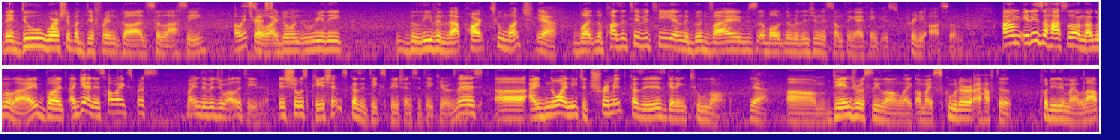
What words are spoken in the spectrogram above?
they do worship a different god, Selassie. Oh, interesting. So I don't really believe in that part too much. Yeah. But the positivity and the good vibes about the religion is something I think is pretty awesome. Um, it is a hassle, I'm not gonna lie, but again, it's how I express my individuality. It shows patience because it takes patience to take care of this. Uh, I know I need to trim it because it is getting too long, Yeah. um, dangerously long. Like on my scooter, I have to put it in my lap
